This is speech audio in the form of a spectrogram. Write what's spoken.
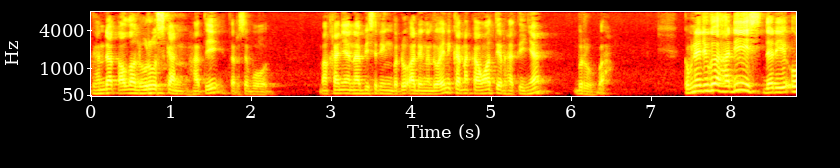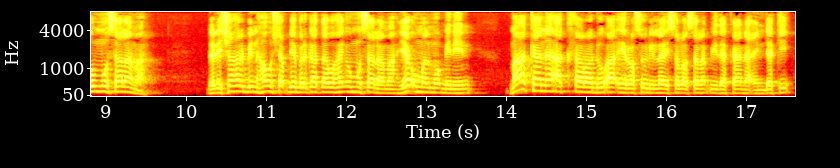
kehendak Allah luruskan hati tersebut. Makanya Nabi sering berdoa dengan doa ini karena khawatir hatinya berubah. Kemudian juga hadis dari Ummu Salamah. Dari Syahr bin Hausyab dia berkata, "Wahai Ummu Salamah, ya ummul mukminin, ma kana aktsara du'ai Rasulillah sallallahu alaihi wasallam kana indaki?"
